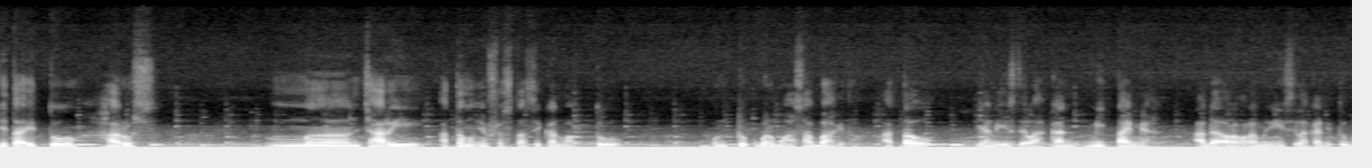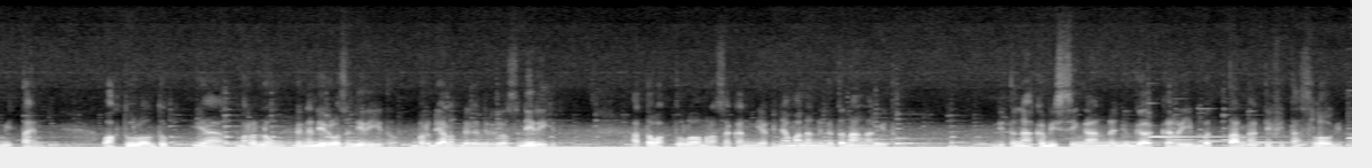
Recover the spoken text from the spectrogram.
kita itu harus mencari atau menginvestasikan waktu untuk bermuhasabah gitu. Atau yang diistilahkan me time ya. Ada orang-orang mengistilahkan itu me time. Waktu lo untuk ya merenung dengan diri lo sendiri gitu. Berdialog dengan diri lo sendiri gitu. Atau waktu lo merasakan ya kenyamanan dan ketenangan gitu. Di tengah kebisingan dan juga keribetan aktivitas lo gitu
